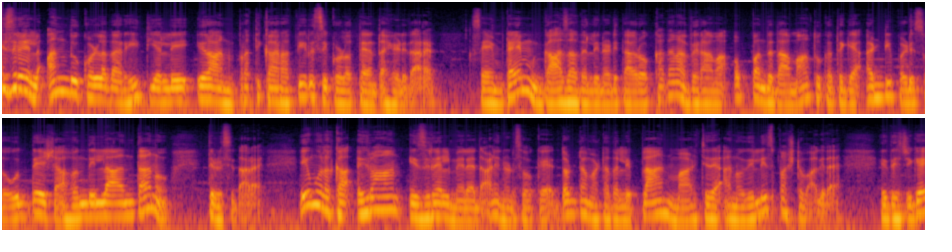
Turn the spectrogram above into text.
ಇಸ್ರೇಲ್ ಅಂದುಕೊಳ್ಳದ ರೀತಿಯಲ್ಲಿ ಇರಾನ್ ಪ್ರತಿಕಾರ ತೀರಿಸಿಕೊಳ್ಳುತ್ತೆ ಅಂತ ಹೇಳಿದ್ದಾರೆ. ಸೇಮ್ ಟೈಮ್ ಗಾಜಾದಲ್ಲಿ ನಡೀತಾ ಇರೋ ಕದನ ವಿರಾಮ ಒಪ್ಪಂದದ ಮಾತುಕತೆಗೆ ಅಡ್ಡಿಪಡಿಸೋ ಉದ್ದೇಶ ಹೊಂದಿಲ್ಲ ಅಂತಾನೂ ತಿಳಿಸಿದ್ದಾರೆ. ಈ ಮೂಲಕ ಇರಾನ್, ಇಸ್ರೇಲ್ ಮೇಲೆ ದಾಳಿ ನಡೆಸೋಕೆ ದೊಡ್ಡ ಮಟ್ಟದಲ್ಲಿ ಪ್ಲಾನ್ ಮಾಡ್ತಿದೆ ಅನ್ನೋದಿಲ್ಲಿ ಸ್ಪಷ್ಟವಾಗಿದೆ. ಇತ್ತೀಚೆಗೆ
